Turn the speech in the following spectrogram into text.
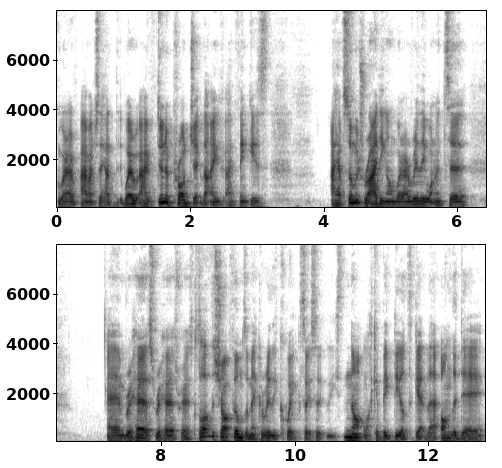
where I've, I've actually had where I've done a project that I I think is I have so much riding on where I really wanted to um, rehearse, rehearse, rehearse. Because a lot of the short films I make are really quick, so it's, a, it's not like a big deal to get there on the day,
